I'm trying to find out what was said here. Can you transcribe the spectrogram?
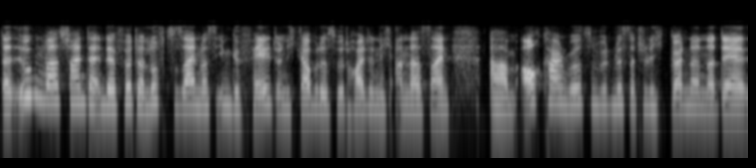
Da irgendwas scheint da in der vierter Luft zu sein, was ihm gefällt. Und ich glaube, das wird heute nicht anders sein. Ähm, auch Karen Wilson würden wir es natürlich gönnen. Ne? Der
